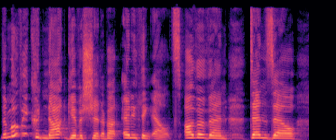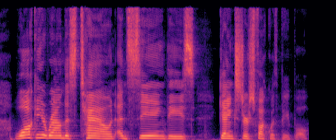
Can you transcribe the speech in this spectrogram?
the movie could not give a shit about anything else other than Denzel walking around this town and seeing these gangsters fuck with people.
